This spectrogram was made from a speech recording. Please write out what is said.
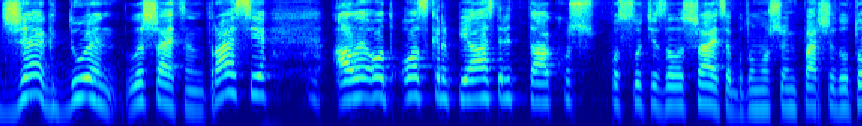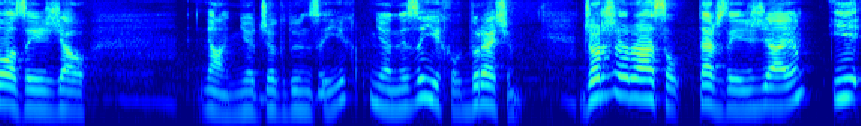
Джек Дуен лишається на трасі. Але от Оскар Піастрі також, по суті, залишається, бо тому що він перший до того заїжджав. А, ні, Джек Дуен заїхав? Ні, не заїхав, до речі. Джордж Рассел теж заїжджає. І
